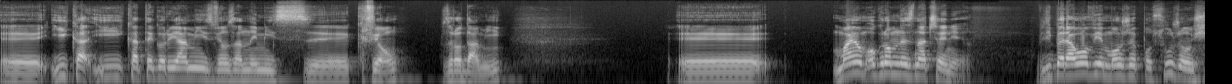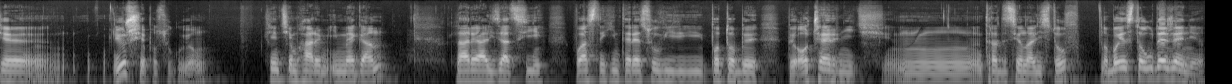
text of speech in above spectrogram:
y, i, i kategoriami związanymi z y, krwią, z rodami, mają ogromne znaczenie. Liberałowie może posłużą się, już się posługują księciem Harym i Meghan dla realizacji własnych interesów i po to, by, by oczernić mm, tradycjonalistów, no bo jest to uderzenie.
